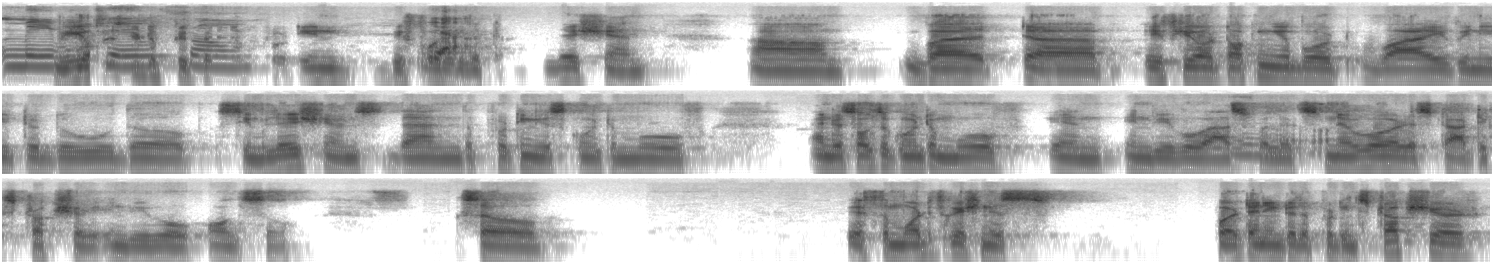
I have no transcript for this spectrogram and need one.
maybe we also need to prepare from... the protein before yeah. the calculation. Um, but uh, if you are talking about why we need to do the simulations, then the protein is going to move and it's also going to move in in vivo as well. It's never a static structure in vivo also. So if the modification is pertaining to the protein structure,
